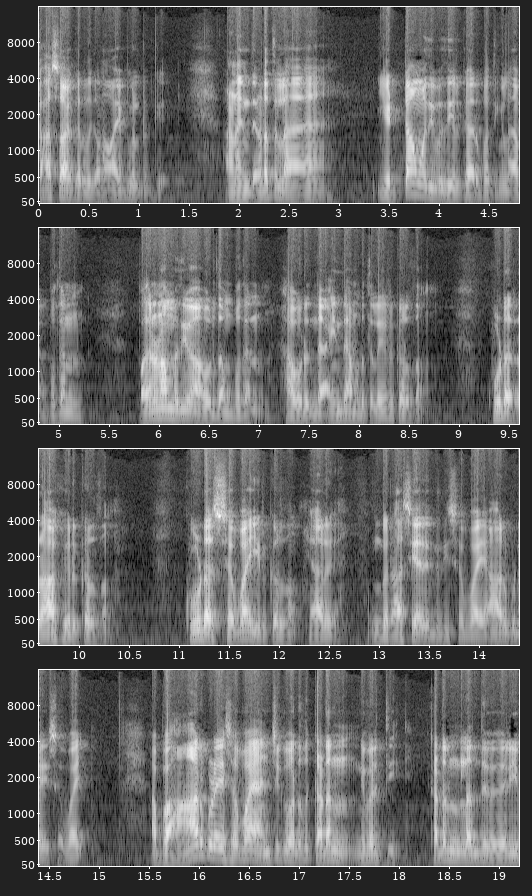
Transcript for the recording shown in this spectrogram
காசாக்கிறதுக்கான வாய்ப்புகள் இருக்குது ஆனால் இந்த இடத்துல எட்டாம் அதிபதி இருக்கார் பார்த்தீங்களா புதன். பதினொன்றாம் அதிபதியும் அவர் தான் புதன். அவர் வந்து ஐந்தாம் இடத்துல இருக்கிறதும் கூட ராகு இருக்கிறதும் கூட செவ்வாய் இருக்கிறதும். யார்? உங்கள் ராசியாதிபதி செவ்வாய் ஆறுகுடைய செவ்வாய். அப்போ ஆறுகுடைய செவ்வாய் அஞ்சுக்கு வர்றது கடன் நிவர்த்தி. கடன்லேருந்து பெரிய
